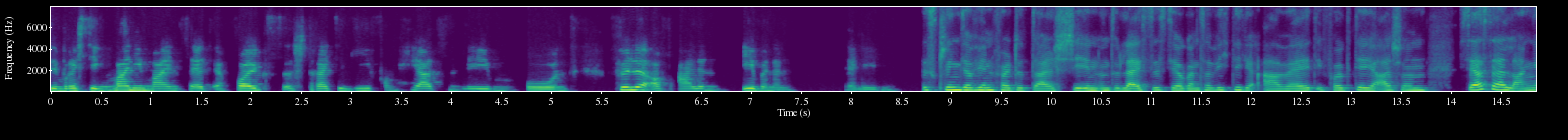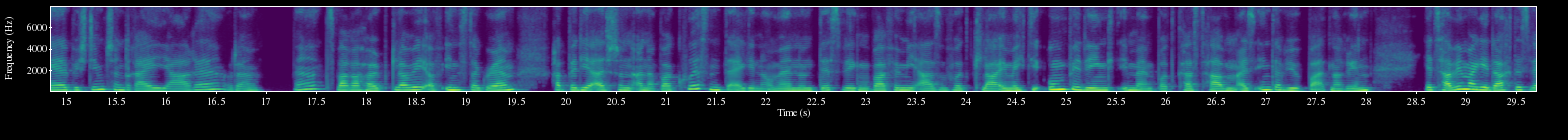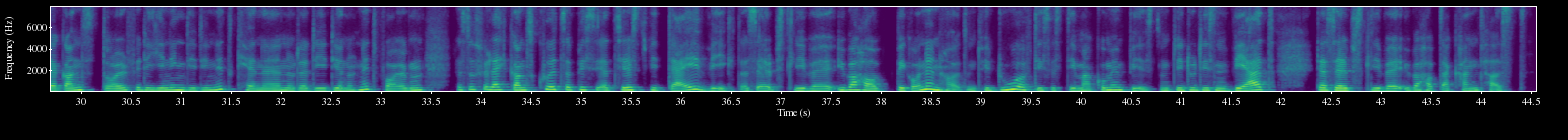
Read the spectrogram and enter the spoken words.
dem richtigen Money-Mindset, Erfolgsstrategie vom Herzen leben und Fülle auf allen Ebenen erleben. Das klingt auf jeden Fall total schön und du leistest ja ganz eine wichtige Arbeit. Ich folge dir ja auch schon sehr, sehr lange, bestimmt schon drei Jahre oder ja, zweieinhalb, glaube ich, auf Instagram. Habe bei dir auch schon an ein paar Kursen teilgenommen und deswegen war für mich auch sofort klar, ich möchte die unbedingt in meinem Podcast haben als Interviewpartnerin. Jetzt habe ich mal gedacht, es wäre ganz toll für diejenigen, die die nicht kennen oder die dir noch nicht folgen, dass du vielleicht ganz kurz ein bisschen erzählst, wie dein Weg der Selbstliebe überhaupt begonnen hat und wie du auf dieses Thema gekommen bist und wie du diesen Wert der Selbstliebe überhaupt erkannt hast.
